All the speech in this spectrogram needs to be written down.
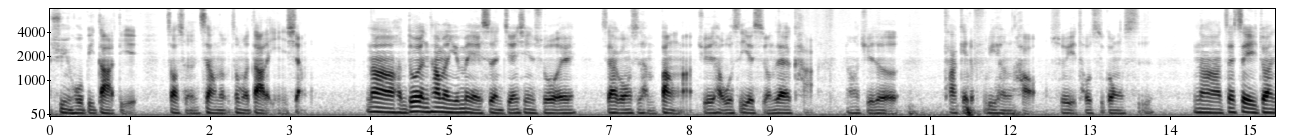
虚拟货币大跌，造成这样的这么大的影响。那很多人他们原本也是很坚信说，哎，这家公司很棒嘛，觉得我自己也使用这个卡，然后觉得他给的福利很好，所以投资公司。那在这一段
